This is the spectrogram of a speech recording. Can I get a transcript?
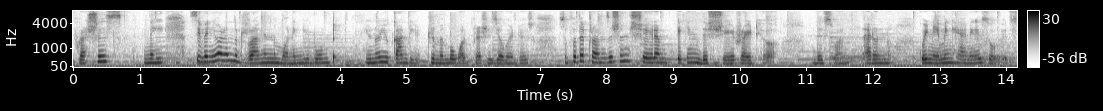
brushes nahi see when you're on the run in the morning you don't you know you can't remember what brushes you're going to use. So for the transition shade i'm taking this shade right here. This one. I don't know. Koi naming nahi so it's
